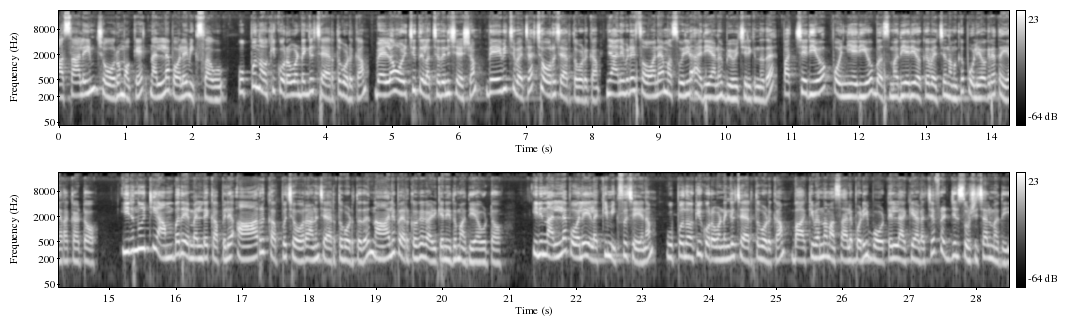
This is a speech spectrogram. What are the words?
മസാലയും ചോറും ഒക്കെ നല്ല പോലെ മിക്സ് ആവും. ഉപ്പ് നോക്കി കുറവുണ്ടെങ്കിൽ ചേർത്ത് കൊടുക്കാം. വെള്ളം ഒഴിച്ച് തിളച്ചതിന് ശേഷം വേവിച്ച് വെച്ച ചോറ് ചേർത്ത് കൊടുക്കാം. ഞാനിവിടെ സോന മസൂരി അരിയാണ് ഉപയോഗിച്ചിരിക്കുന്നത്. പച്ചരിയോ പൊന്നിയരിയോ ബസ്മതി അരിയോ ഒക്കെ വെച്ച് നമുക്ക് പുളിയോഗര തയ്യാറാക്കാം കേട്ടോ ഇരുന്നൂറ്റി അമ്പത് എം എല്ലിന്റെ കപ്പിൽ ആറ് കപ്പ് ചോറാണ് ചേർത്ത് കൊടുത്തത്. നാല് പേർക്കൊക്കെ കഴിക്കാൻ ഇത് മതിയാവും കേട്ടോ ഇനി നല്ല പോലെ ഇളക്കി മിക്സ് ചെയ്യണം. ഉപ്പ് നോക്കി കുറവുണ്ടെങ്കിൽ ചേർത്ത് കൊടുക്കാം. ബാക്കി വന്ന മസാലപ്പൊടി ബോട്ടിലാക്കി അടച്ച് ഫ്രിഡ്ജിൽ സൂക്ഷിച്ചാൽ മതി.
